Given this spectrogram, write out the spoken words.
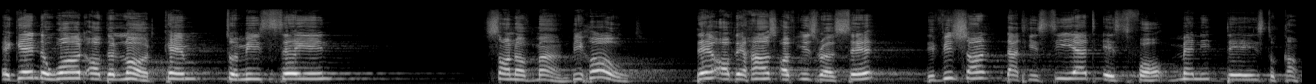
Again, the word of the Lord came to me, saying, Son of man, behold, they of the house of Israel say, The vision that he seeth is for many days to come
